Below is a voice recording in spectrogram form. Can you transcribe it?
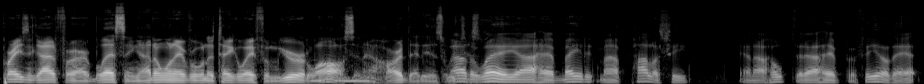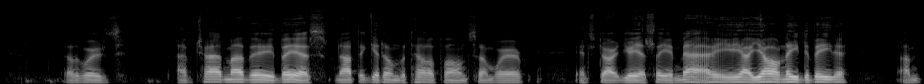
praising God for our blessing, I don't want everyone to take away from your loss and how hard that is. We By the way, I have made it my policy, and I hope that I have fulfilled that. In other words, I've tried my very best not to get on the telephone somewhere and start yeah saying, yeah, y'all need to be there. I'm,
